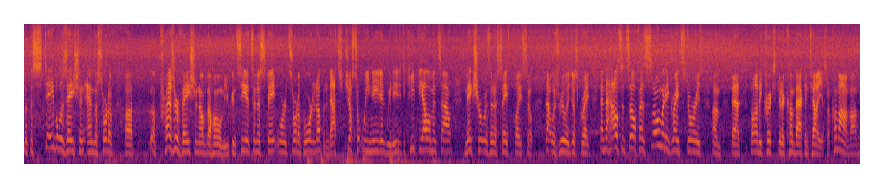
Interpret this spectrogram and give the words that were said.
but the stabilization and the sort of uh, preservation of the home. You can see it's in a state where it's sort of boarded up, and that's just what we needed. We needed to keep the elements out, make sure it was in a safe place, so that was really just great. And the house itself has so many great stories um, that Bobby Krick's going to come back and tell you. So come on, Bobby.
